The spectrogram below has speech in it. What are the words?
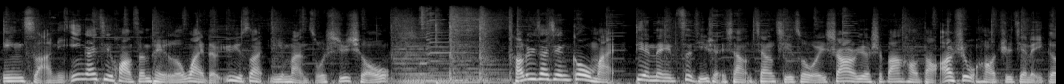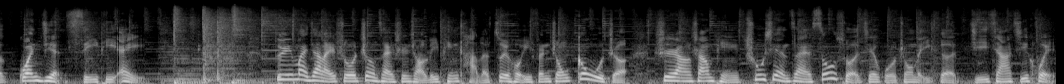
因此啊，你应该计划分配额外的预算以满足需求。考虑在线购买店内自提选项，将其作为十二月十八号到二十五号之间的一个关键 CTA。对于卖家来说，正在寻找礼品卡的最后一分钟购物者是让商品出现在搜索结果中的一个极佳机会，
